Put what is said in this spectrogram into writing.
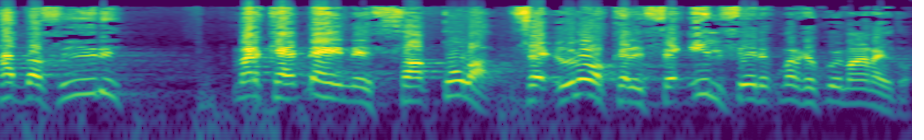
hadda fiiri markaan dhahaynay aqula faciloo kale faciil feeri markay ku imaanaydo.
